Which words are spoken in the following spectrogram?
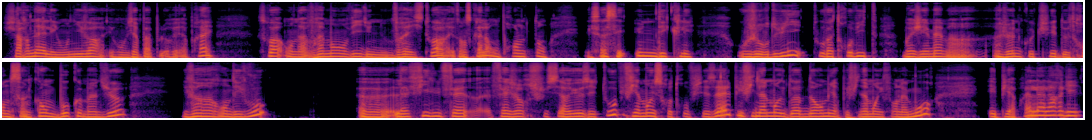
charnelle et on y va et on vient pas pleurer après, soit on a vraiment envie d'une vraie histoire et dans ce cas-là on prend le temps. Et ça c'est une des clés. Aujourd'hui tout va trop vite. Moi j'ai même un, un jeune coaché de 35 ans, beau comme un dieu. Il va à un rendez-vous. euh, la fille fait, fait genre je suis sérieuse et tout, puis finalement il se retrouve chez elle, puis finalement ils doivent dormir, puis finalement ils font l'amour, et puis après elle l'a largué.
